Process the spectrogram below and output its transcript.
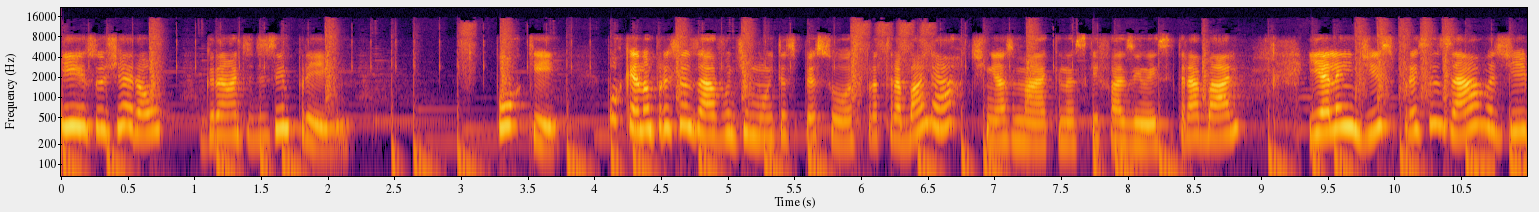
e isso gerou grande desemprego. Por quê? Porque não precisavam de muitas pessoas para trabalhar, tinha as máquinas que faziam esse trabalho, e além disso, precisava de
